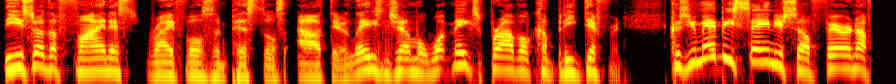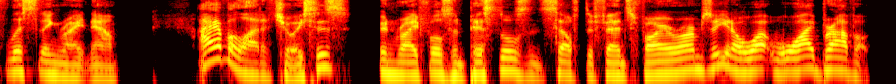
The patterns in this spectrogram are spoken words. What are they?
These are the finest rifles and pistols out there. Ladies and gentlemen, what makes Bravo Company different? Because you may be saying to yourself, fair enough, listening right now, I have a lot of choices in rifles and pistols and self defense firearms. You know, what, why Bravo?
